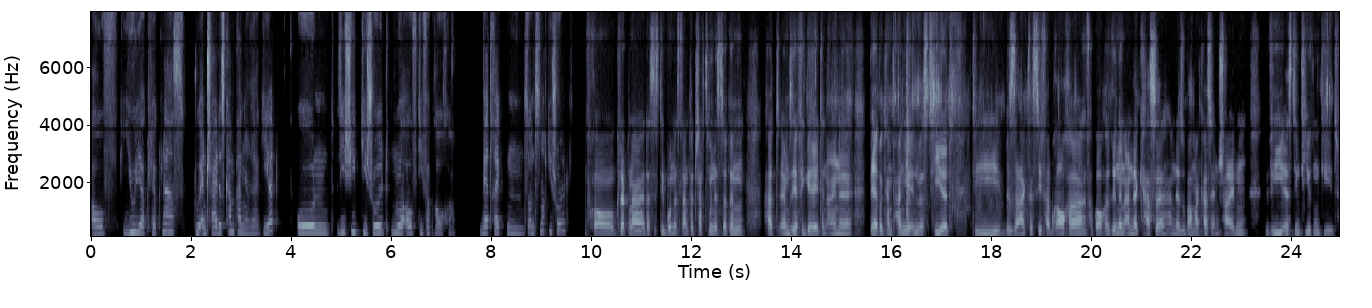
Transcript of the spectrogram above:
auf Julia Klöckners Du entscheidest Kampagne reagiert und sie schiebt die Schuld nur auf die Verbraucher. Wer trägt denn sonst noch die Schuld? Frau Klöckner, das ist die Bundeslandwirtschaftsministerin, hat ähm, sehr viel Geld in eine Werbekampagne investiert, die besagt, dass die Verbraucher, Verbraucherinnen an der Kasse, an der Supermarktkasse entscheiden, wie es den Tieren geht.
